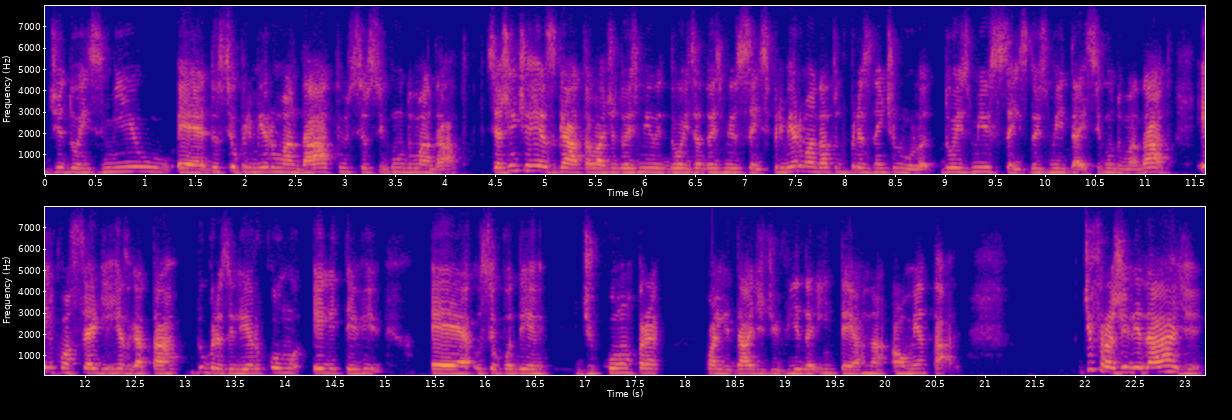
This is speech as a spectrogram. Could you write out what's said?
de 2000, é, do seu primeiro mandato e o seu segundo mandato. Se a gente resgata lá de 2002 a 2006, primeiro mandato do presidente Lula, 2006, 2010, segundo mandato, ele consegue resgatar do brasileiro como ele teve é, o seu poder de compra, qualidade de vida interna aumentada. De fragilidade,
